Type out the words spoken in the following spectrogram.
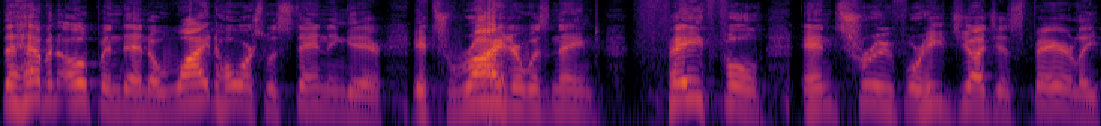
the heaven opened and a white horse was standing there. Its rider was named faithful and true, for he judges fairly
